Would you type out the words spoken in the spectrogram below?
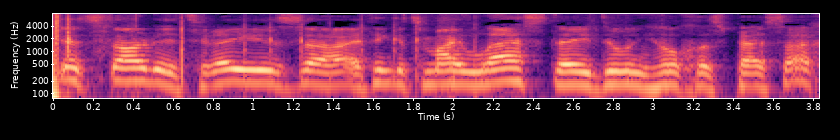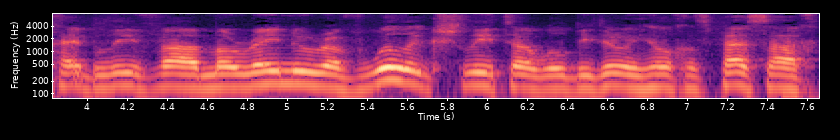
Get started. Today is, uh, I think it's my last day doing Hilchas Pesach. I believe uh, Morenu Rav Willig Shlita will be doing Hilchas Pesach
